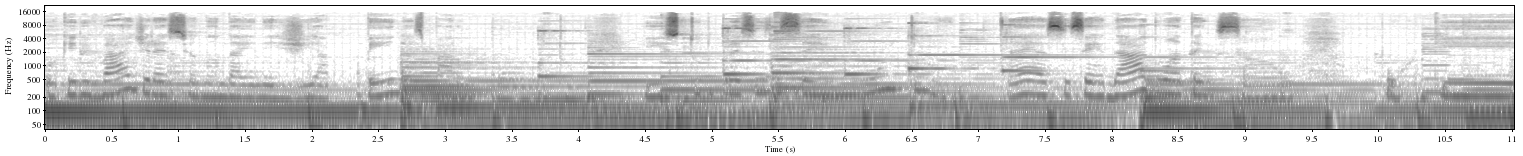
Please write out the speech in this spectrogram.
porque ele vai direcionando a energia apenas para um ponto. E isso tudo precisa ser muito, né, assim, ser dado uma atenção, porque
